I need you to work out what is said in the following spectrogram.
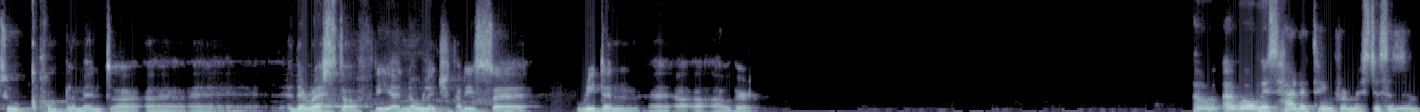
to complement uh, the rest of the knowledge that is written uh, out there. I've always had a thing for mysticism.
